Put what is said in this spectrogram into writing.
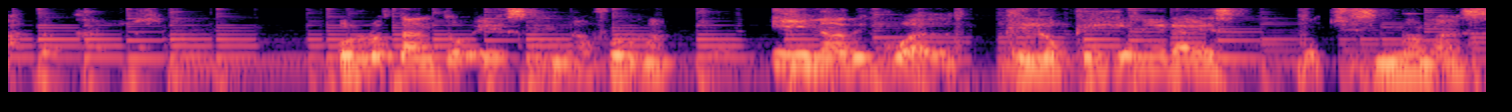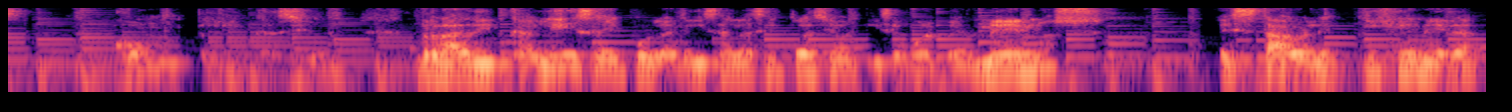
a tratarlos. Por lo tanto, es una forma inadecuada que lo que genera es muchísima más complicación. Radicaliza y polariza la situación y se vuelve menos estable y genera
